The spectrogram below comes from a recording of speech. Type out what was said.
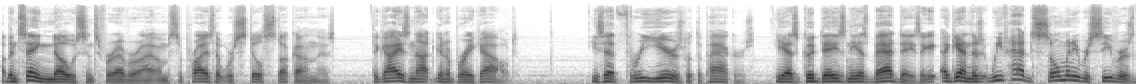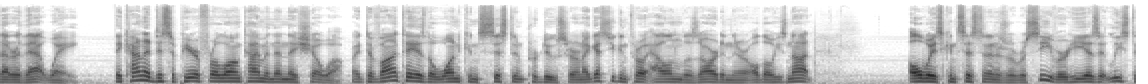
I've been saying no since forever. I, I'm surprised that we're still stuck on this. The guy's not going to break out. He's had three years with the Packers. He has good days and he has bad days. Again, we've had so many receivers that are that way. They kind of disappear for a long time and then they show up. Right? Davante is the one consistent producer, and I guess you can throw Allen Lazard in there, although he's not always consistent as a receiver. He is at least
